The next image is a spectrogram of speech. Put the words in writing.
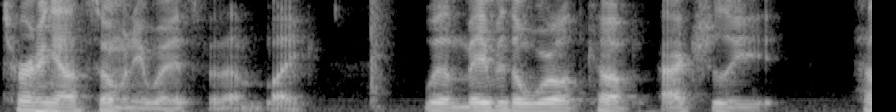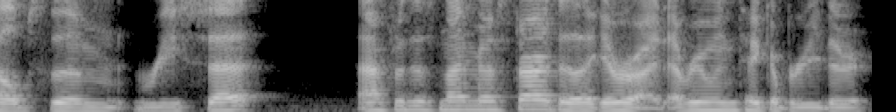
turning out so many ways for them. Like, well, maybe the World Cup actually helps them reset after this nightmare start. They're like, all right, everyone take a breather.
